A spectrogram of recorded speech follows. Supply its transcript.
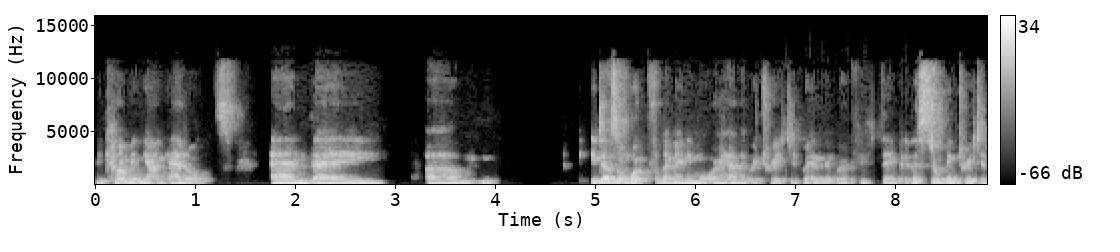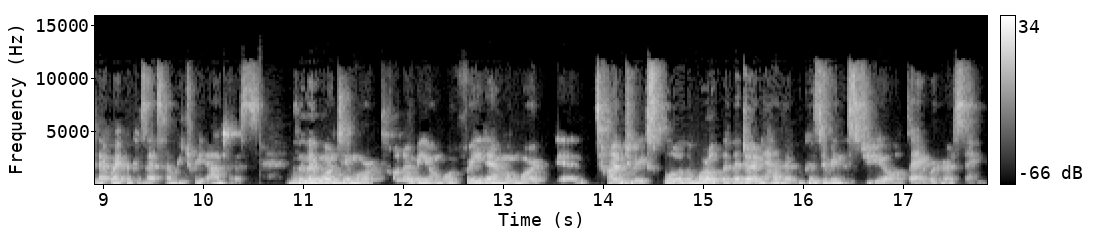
becoming young adults and they, um, it doesn't work for them anymore how they were treated when they were 15, but they're still being treated that way because that's how we treat artists. So they're mm. wanting more autonomy or more freedom or more uh, time to explore the world, but they don't have it because they're in the studio all day rehearsing.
